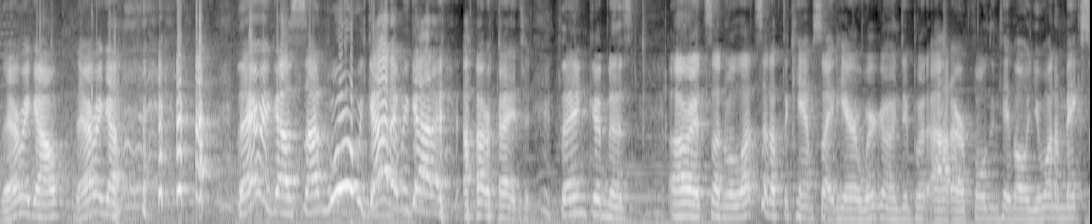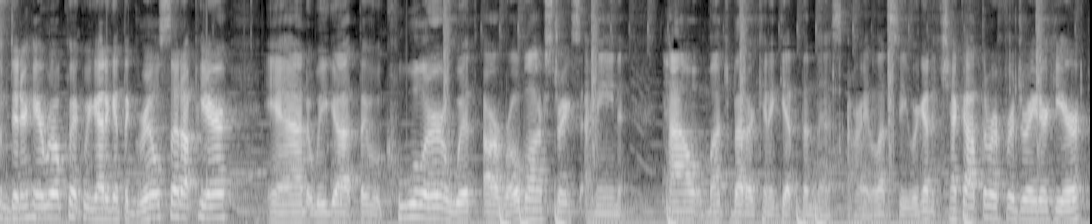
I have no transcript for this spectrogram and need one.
There we go. There we go. there we go, son. Woo, we got it. We got it. All right. Thank goodness. All right, son. Well, let's set up the campsite here. We're going to put out our folding table. You want to make some dinner here real quick? We got to get the grill set up here. And we got the cooler with our Roblox drinks. I mean, how much better can it get than this? All right, let's see. We're going to check out the refrigerator here.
